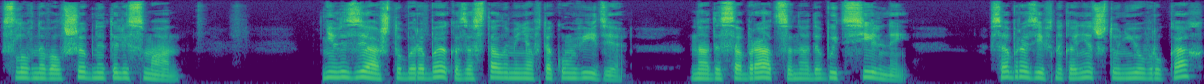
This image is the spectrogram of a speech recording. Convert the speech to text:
словно волшебный талисман. «Нельзя, чтобы Ребекка застала меня в таком виде. Надо собраться, надо быть сильной». Сообразив, наконец, что у нее в руках,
